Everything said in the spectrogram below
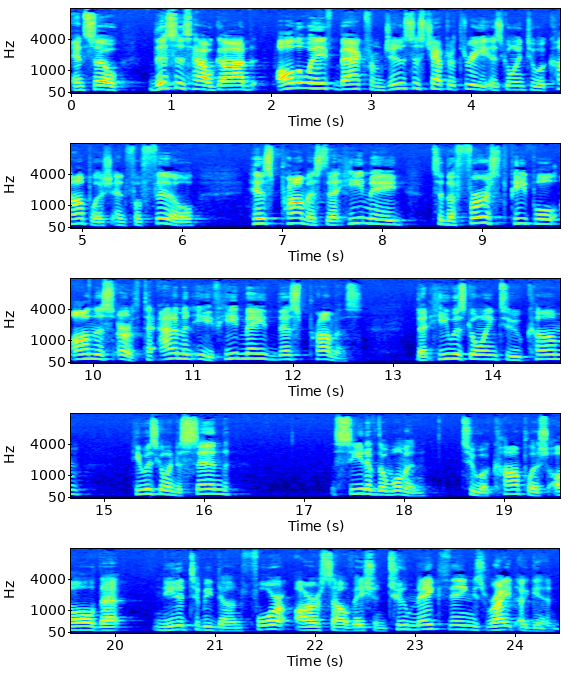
And so, this is how God, all the way back from Genesis chapter 3, is going to accomplish and fulfill his promise that he made to the first people on this earth, to Adam and Eve, he made this promise that he was going to come, he was going to send the seed of the woman to accomplish all that needed to be done for our salvation, to make things right again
